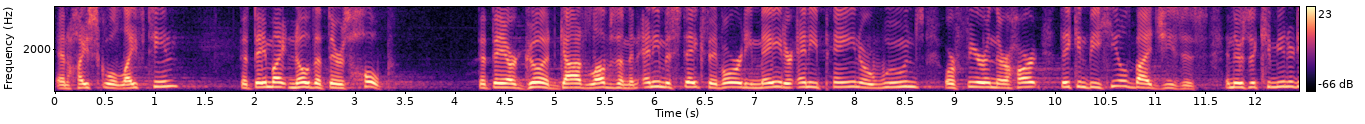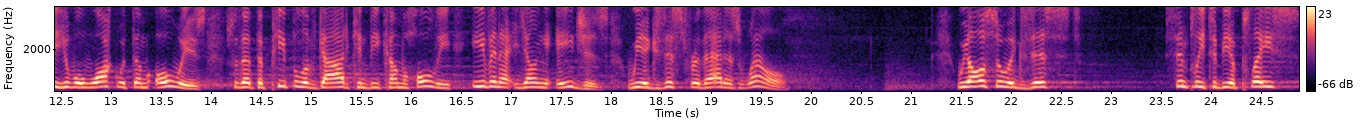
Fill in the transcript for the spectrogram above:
and high school life team, that they might know that there's hope, that they are good, God loves them, and any mistakes they've already made, or any pain or wounds or fear in their heart, they can be healed by Jesus. And there's a community who will walk with them always, so that the people of God can become holy even at young ages. We exist for that as well. We also exist simply to be a place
